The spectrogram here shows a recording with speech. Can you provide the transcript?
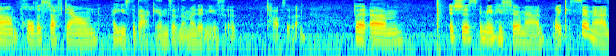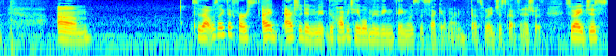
um, pull the stuff down. I used the back ends of them. I didn't use the tops of them. But um, it's just it made me so mad, like so mad. Um, so that was like the first. I actually didn't move. The coffee table moving thing was the second one. That's what I just got finished with. So I just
